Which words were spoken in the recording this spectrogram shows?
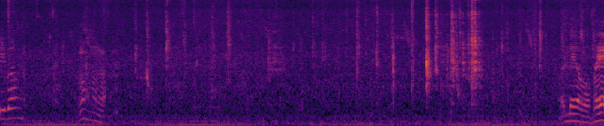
มีบ้าง อื้อหือ มัน เดียวแพ้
